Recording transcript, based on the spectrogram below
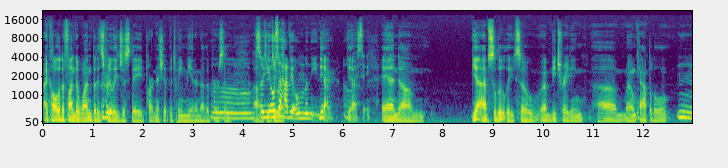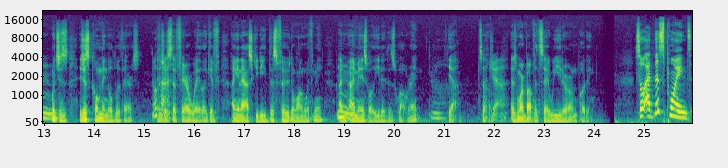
I call it a fund of one, but it's really just a partnership between me and another person. uh, Uh-huh. so you also have your own money in Yeah, there. Oh, yeah. I see. And um, yeah, absolutely. So I'd be trading um, my own capital, which is it's just commingled with theirs. Okay. It's Mm. Just a fair way. Like if I can ask you to eat this food along with me, I, I may as well eat it as well, right? Yeah. So Mm. Gotcha. as Warren Buffett say, we eat our own pudding. So at this point,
